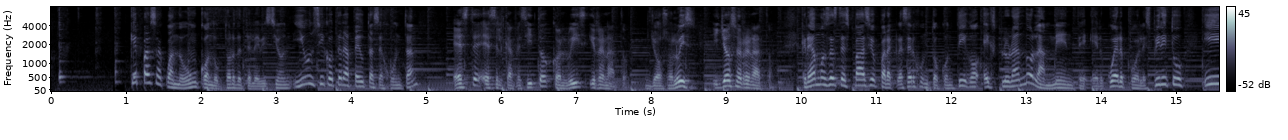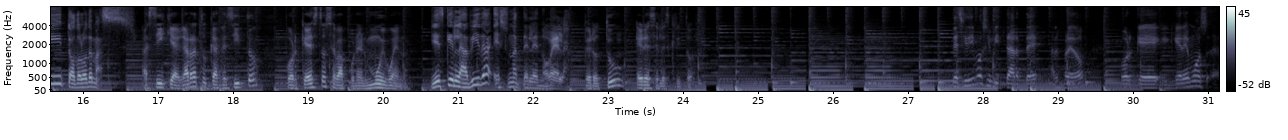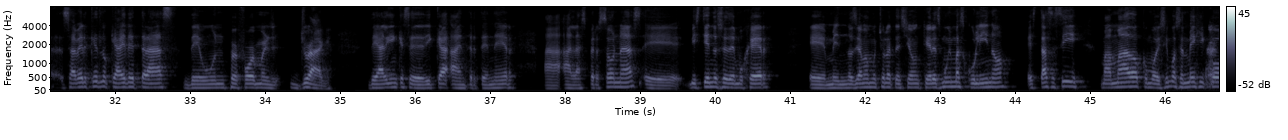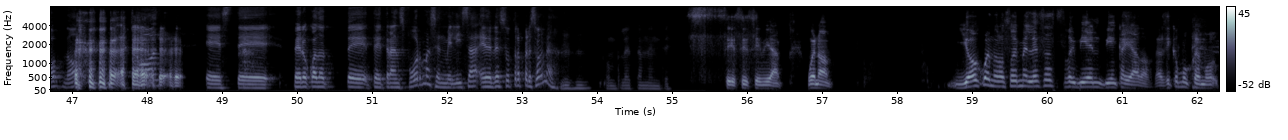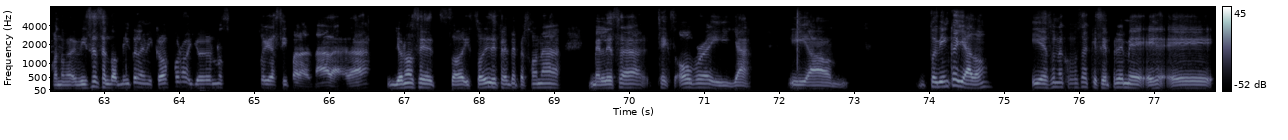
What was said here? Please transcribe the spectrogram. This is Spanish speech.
¿Qué pasa cuando un conductor de televisión y un psicoterapeuta se juntan? Este es el cafecito con Luis y Renato. Yo soy Luis. Y yo soy Renato. Creamos este espacio para crecer junto contigo, explorando la mente, el cuerpo, el espíritu y todo lo demás. Así que agarra tu cafecito porque esto se va a poner muy bueno. Y es que la vida es una telenovela. Pero tú eres el escritor. Decidimos invitarte, Alfredo, porque queremos saber qué es lo que hay detrás de un performer drag, de alguien que se dedica a entretener a, las personas eh, vistiéndose de mujer. Eh, nos llama mucho la atención que eres muy masculino, estás así mamado, como decimos en México, ¿no? este, pero cuando te, transformas en Melissa, eres otra persona. completamente. Sí, sí, sí, mira. Bueno, yo cuando no soy Melissa soy bien, bien callado. Así como cuando, me dices el domingo en el micrófono, yo no soy así para nada, ¿verdad? Yo no sé, soy, soy diferente persona. Melissa takes over y ya. Y um, estoy bien callado. Y es una cosa que siempre me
